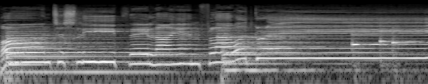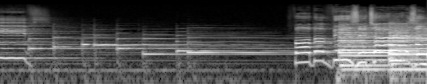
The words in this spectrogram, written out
Gone to sleep, they lie in flowered graves. for the visitors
